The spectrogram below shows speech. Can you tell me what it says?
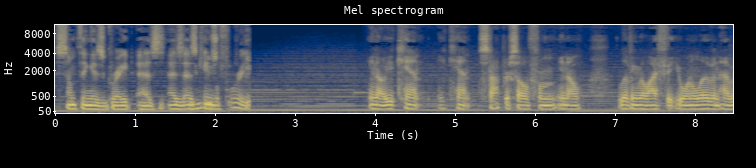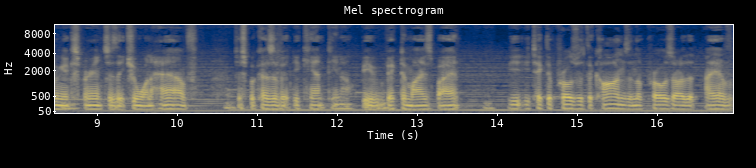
something as great as, as, as came before you you know you can't you can't stop yourself from you know living the life that you want to live and having experiences that you want to have. Just because of it you can't you know be victimized by it. You, you take the pros with the cons and the pros are that i have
